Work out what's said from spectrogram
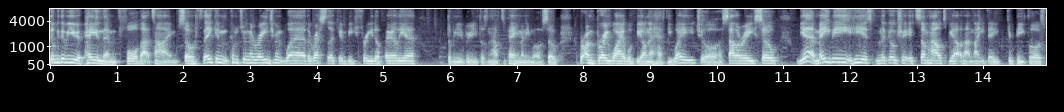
WWE are paying them for that time. So if they can come to an arrangement where the wrestler can be freed up earlier, WWE doesn't have to pay him anymore. So Bray Wyatt would be on a hefty wage or a salary. So yeah, maybe he is negotiated somehow to be out of that 90 day compete clause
